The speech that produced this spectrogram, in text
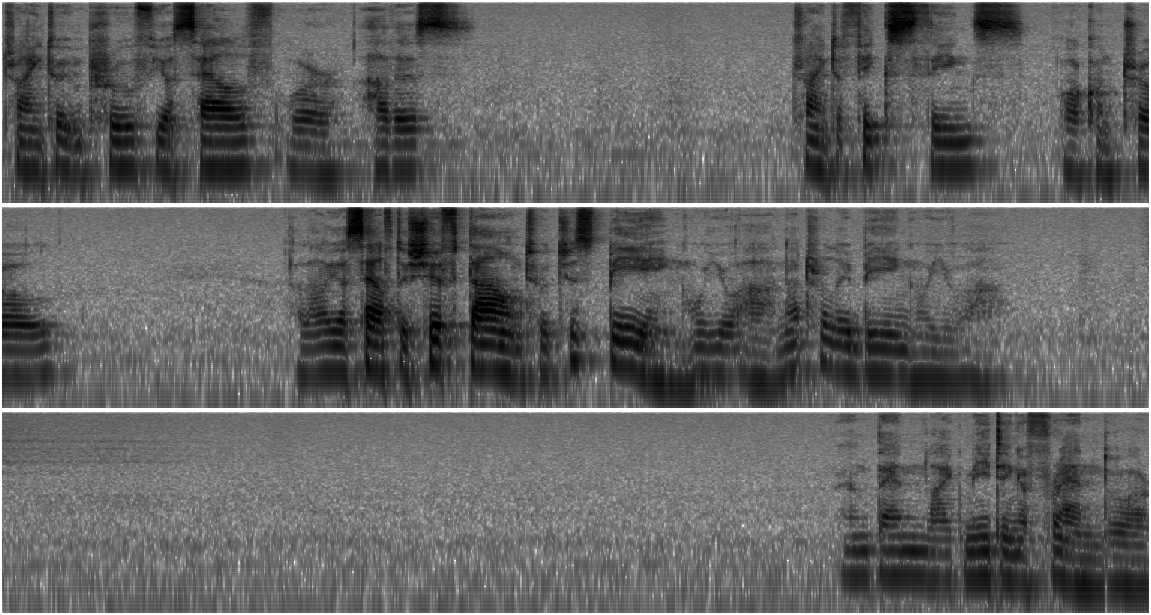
trying to improve yourself or others, trying to fix things or control. Allow yourself to shift down to just being who you are, naturally being who you are. And then, like meeting a friend or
